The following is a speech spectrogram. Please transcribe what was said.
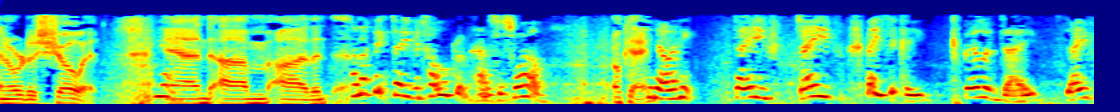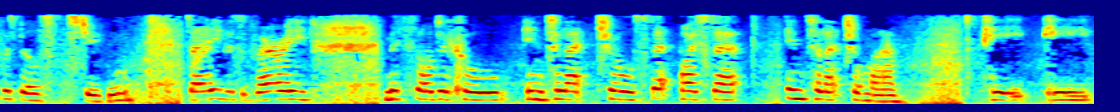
in order to show it. Yeah. And um, uh, the, And I think David Holmgren has as well. okay, You know, I think Dave, Dave, basically, Bill and Dave. Dave was Bill's student. Dave is a very methodical, intellectual, step by step, intellectual man. He he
